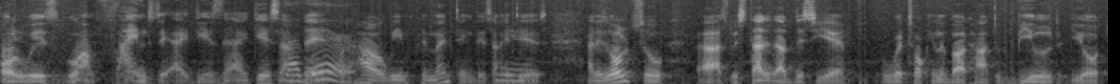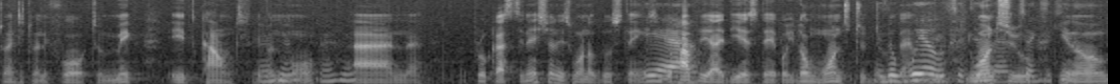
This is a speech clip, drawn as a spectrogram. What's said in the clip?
always go and find the ideas. The ideas are there, there, but how are we implementing these ideas? Yeah. And it's also, uh, as we started out this year, we were talking about how to build your 2024 to make it count even mm -hmm, more. Mm -hmm. And uh, procrastination is one of those things. Yeah. You have the ideas there, but you don't want to do them. Will you, to you want them, to, to you know,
